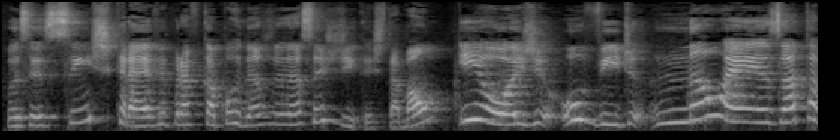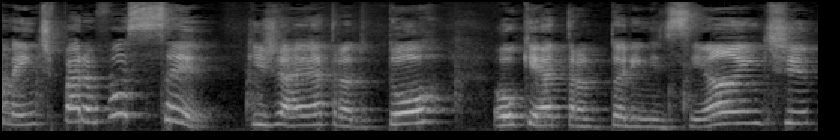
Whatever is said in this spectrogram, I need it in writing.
você se inscreve para ficar por dentro dessas dicas, tá bom? E hoje o vídeo não é exatamente para você que já é tradutor ou que é tradutor iniciante.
